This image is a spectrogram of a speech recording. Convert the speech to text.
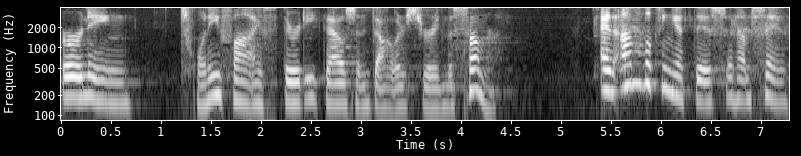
earning $25,000, $30,000 during the summer. And I'm looking at this and I'm saying,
